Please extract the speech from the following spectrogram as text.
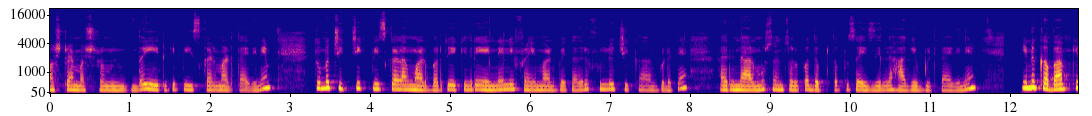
ಆಸ್ಟ್ರಾಯ್ ಮಶ್ರೂಮ್ದು ಈ ರೀತಿ ಪೀಸ್ಗಳು ಮಾಡ್ತಾಯಿದ್ದೀನಿ ತುಂಬ ಚಿಕ್ಕ ಚಿಕ್ಕ ಪೀಸ್ಗಳಾಗಿ ಮಾಡಬಾರ್ದು ಏಕೆಂದರೆ ಎಣ್ಣೆಯಲ್ಲಿ ಫ್ರೈ ಮಾಡಬೇಕಾದ್ರೆ ಫುಲ್ಲು ಚಿಕ್ಕ ಆಗಿಬಿಡುತ್ತೆ. ಅದರಿಂದ ಆಲ್ಮೋಸ್ಟ್ ನಾನು ಸ್ವಲ್ಪ ದಪ್ಪ ದಪ್ಪು ಸೈಜಿಲ್ಲ ಹಾಗೆ ಬಿಡ್ತಾಯಿದ್ದೀನಿ ಇನ್ನು ಕಬಾಬ್ಗೆ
